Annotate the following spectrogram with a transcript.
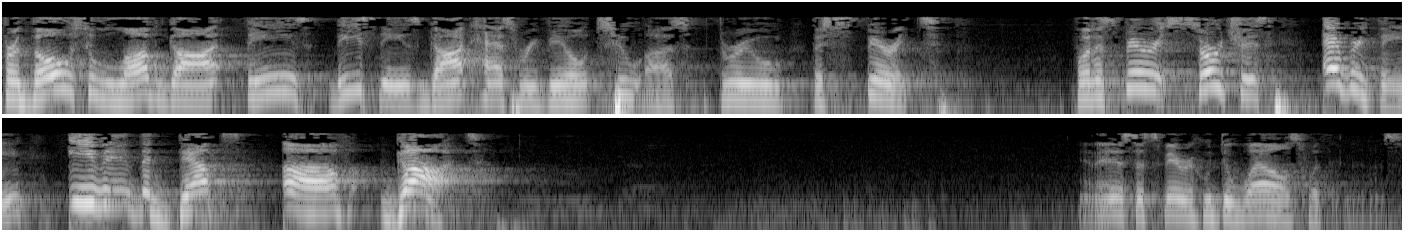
for those who love God, things, these things God has revealed to us through the Spirit. For the Spirit searches everything, even the depths of God. And it is the Spirit who dwells within us.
